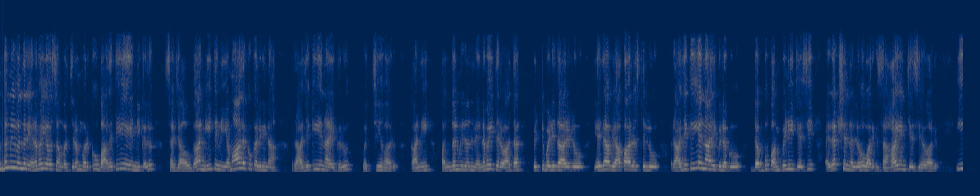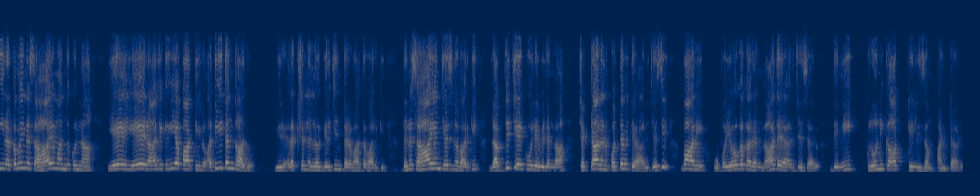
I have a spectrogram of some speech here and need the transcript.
పంతొమ్మిది వందల ఎనభైవ సంవత్సరం వరకు భారతీయ ఎన్నికలు సజావుగా నీతి నియమాలకు కలిగిన రాజకీయ నాయకులు వచ్చేవారు. కానీ పంతొమ్మిది వందల ఎనభై తర్వాత పెట్టుబడిదారులు లేదా వ్యాపారస్తులు రాజకీయ నాయకులకు డబ్బు పంపిణీ చేసి ఎలక్షన్లలో వారికి సహాయం చేసేవారు. ఈ రకమైన సహాయం అందుకున్న ఏ ఏ రాజకీయ పార్టీలు అతీతం కాదు. వీరు ఎలక్షన్లలో గెలిచిన తర్వాత వారికి ధన సహాయం చేసిన వారికి లబ్ధి చేకూరే విధంగా చట్టాలను కొత్తవి తయారు చేసి వారి ఉపయోగకరంగా తయారు చేశారు. దీన్ని క్రోనికాప్టిలిజం అంటారు.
